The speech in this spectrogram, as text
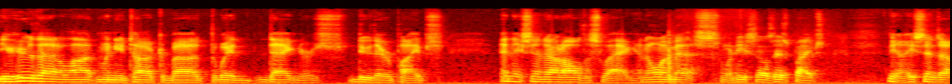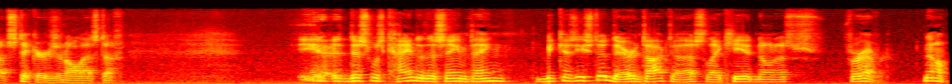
you hear that a lot when you talk about the way Dagners do their pipes and they send out all the swag and OMS when he sells his pipes you know, he sends out stickers and all that stuff. You know, this was kind of the same thing because he stood there and talked to us like he had known us forever. No,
